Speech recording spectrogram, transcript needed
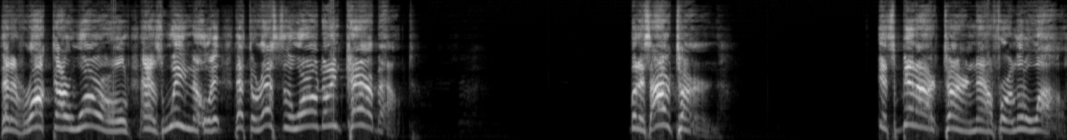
that have rocked our world as we know it that the rest of the world don't even care about. But it's our turn. It's been our turn now for a little while.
